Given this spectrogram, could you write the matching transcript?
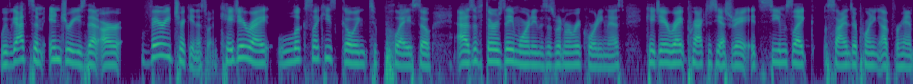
we've got some injuries that are very tricky in this one. KJ Wright looks like he's going to play. So, as of Thursday morning, this is when we're recording this. KJ Wright practiced yesterday. It seems like signs are pointing up for him.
